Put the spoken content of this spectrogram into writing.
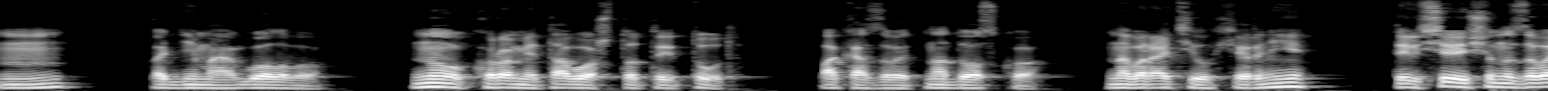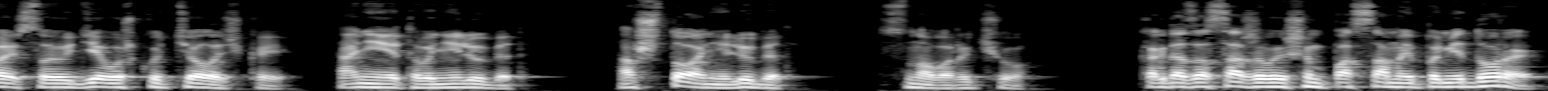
М? Поднимаю голову. Ну, кроме того, что ты тут, показывает на доску. Наворотил херни. Ты все еще называешь свою девушку телочкой. Они этого не любят. А что они любят? Снова рычу. Когда засаживаешь им по самые помидоры?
